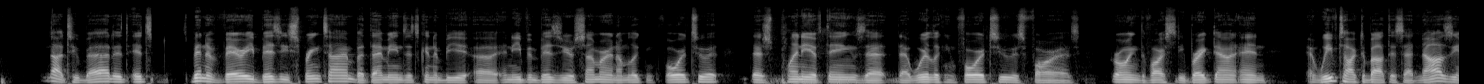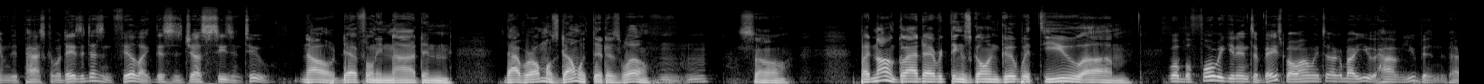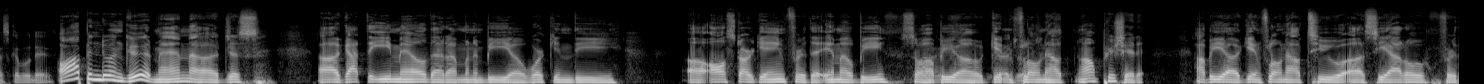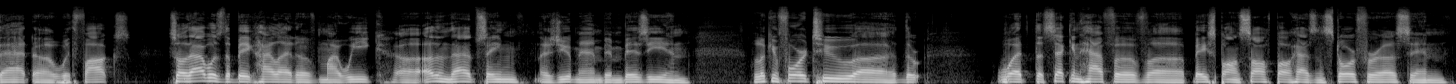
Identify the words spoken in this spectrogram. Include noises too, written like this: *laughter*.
Not too bad. It, it's it's been a very busy springtime, but that means it's going to be uh, an even busier summer, and I'm looking forward to it. There's plenty of things that that we're looking forward to as far as growing the varsity breakdown, and and we've talked about this ad nauseum the past couple of days. It doesn't feel like this is just season two. No, definitely not. And that we're almost done with it as well. Mm-hmm. So, but no, I'm glad that everything's going good with you. Um, Well, before we get into baseball, why don't we talk about you? How have you been the past couple of days? oh, I've been doing good, man. Uh, just uh, got the email that I'm going to be uh, working the uh, All Star game for the MLB. So I'll be uh, getting flown out. I appreciate it. I'll be uh, getting flown out to uh, Seattle for that uh, with Fox. So that was the big highlight of my week. Uh, other than that, same as you, man. Been busy and looking forward to uh, the what the second half of uh, baseball and softball has in store for us, and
